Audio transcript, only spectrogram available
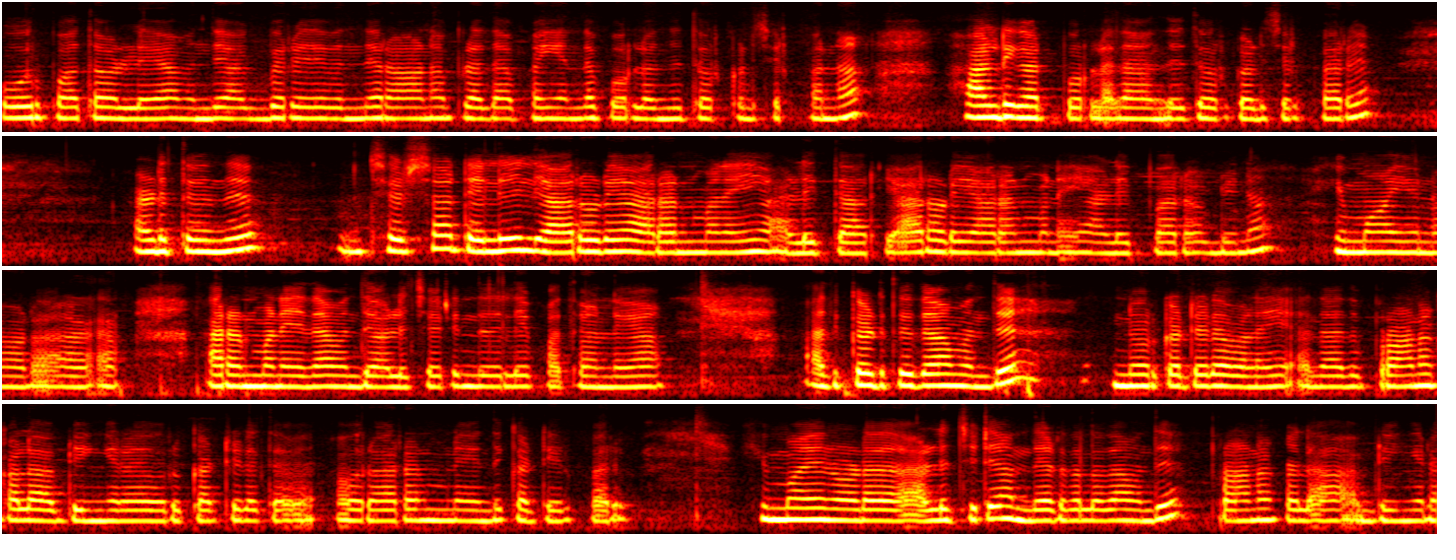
போர் பார்த்தோம் இல்லையா? வந்து அக்பர் வந்து ராணா பிரதாப்பை எந்த போரில் வந்து தோற்கடிச்சிருப்பார்னா ஹால்டிகாட் போரில் தான் வந்து தோற்கடிச்சிருப்பார். அடுத்து வந்து ஷெர்ஷா டெல்லியில் யாருடைய அரண்மனையை அழித்தார்? யாருடைய அரண்மனையை அழிப்பார் அப்படின்னா ஹிமாயூனோட அரண்மனையை தான் வந்து அழிச்சார். இந்த இதிலே பார்த்தோம் இல்லையா? அதுக்கடுத்து தான் வந்து இன்னொரு கட்டிட வலை அதாவது புராணகலா அப்படிங்கிற ஒரு கட்டிடத்தை ஒரு அரண்மனை வந்து கட்டியிருப்பார். ஹிமாயூனோட அழிச்சிட்டு அந்த இடத்துல தான் வந்து புராணகலா அப்படிங்கிற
